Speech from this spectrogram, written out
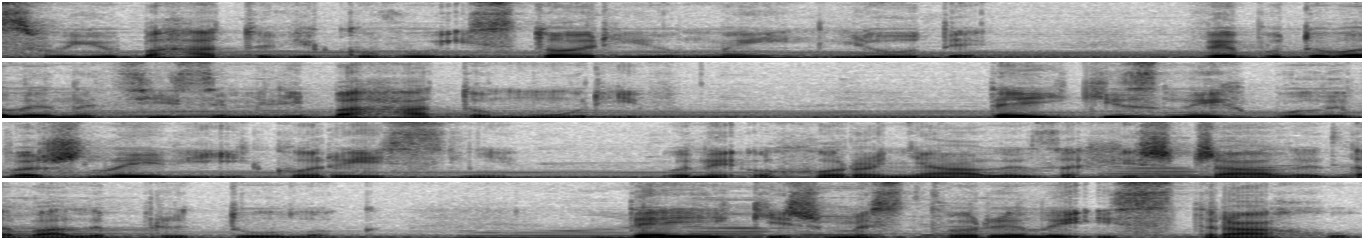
Свою багатовікову історію ми, люди, вибудували на цій землі багато мурів. Деякі з них були важливі і корисні, вони охороняли, захищали, давали притулок. Деякі ж ми створили із страху,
